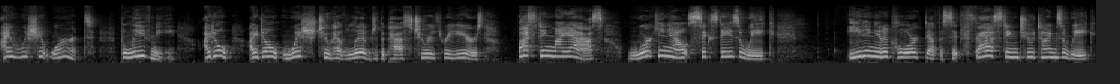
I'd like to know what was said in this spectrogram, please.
I wish it weren't. Believe me, I don't I don't wish to have lived the past 2 or 3 years busting my ass, working out 6 days a week, eating in a caloric deficit, fasting two times a week,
